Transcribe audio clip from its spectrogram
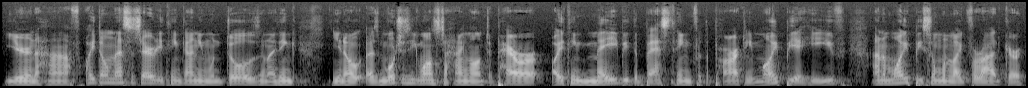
year and a half? I don't necessarily think anyone does. And I think, you know, as much as he wants to hang on to power, I think maybe the best thing for the party might be a heave, and it might be someone like Varadkar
